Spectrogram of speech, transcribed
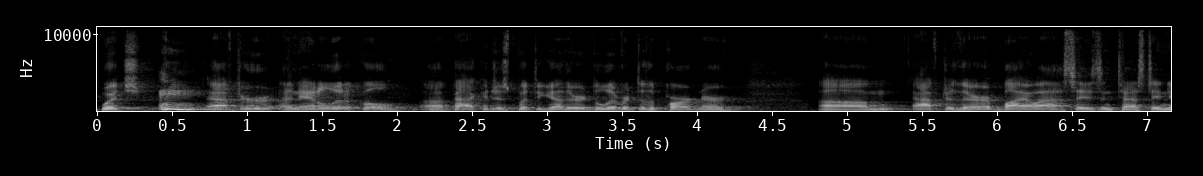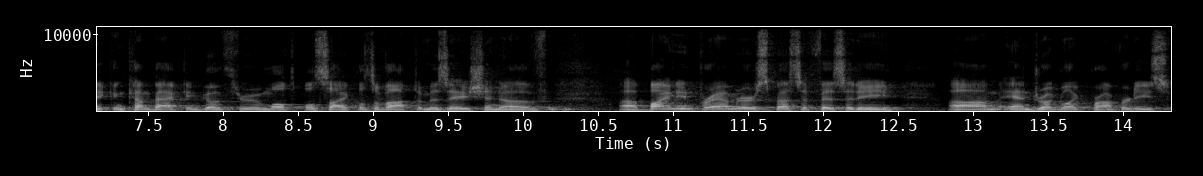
which after an analytical uh, package is put together, delivered to the partner, um, after their bioassays and testing, it can come back and go through multiple cycles of optimization of uh, binding parameters, specificity, um, and drug-like properties.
